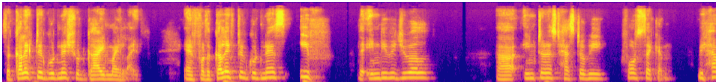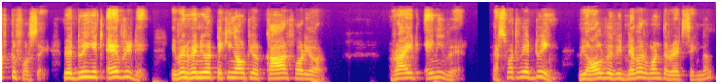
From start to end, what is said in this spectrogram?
So, collective goodness should guide my life. And for the collective goodness, if the individual uh, interest has to be forsaken, we have to forsake. We are doing it every day. Even when you are taking out your car for your ride anywhere, that's what we are doing. We always, we never want the red signal.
